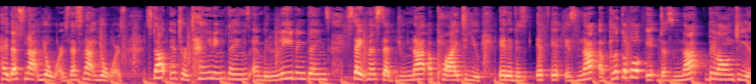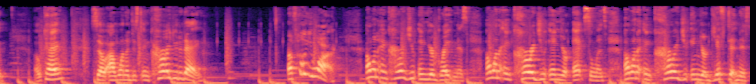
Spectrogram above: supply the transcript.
Hey, that's not yours. That's not yours. Stop entertaining things and believing things, statements that do not apply to you. It is if it is not applicable, it does not belong to you. Okay? So I want to just encourage you today of who you are. I want to encourage you in your greatness. I want to encourage you in your excellence. I want to encourage you in your giftedness.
